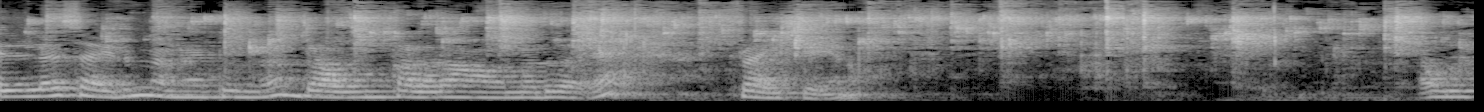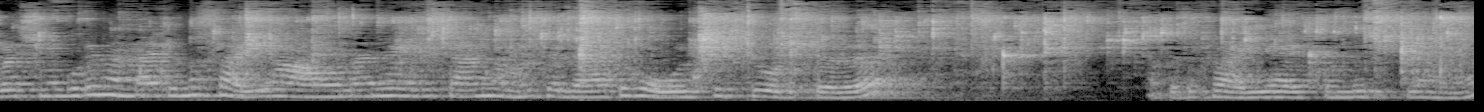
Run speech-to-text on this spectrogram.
എല്ലാ സൈഡും നന്നായിട്ടൊന്ന് ബ്രൗൺ കളർ ആവുന്നത് വരെ ഫ്രൈ ചെയ്യണം. ഉൾവശം കൂടി നന്നായിട്ടൊന്ന് ഫ്രൈ ആവുന്നതിന് വേണ്ടിയിട്ടാണ് നമ്മൾ ചെറുതായിട്ട് ഹോൾസ് ഇട്ട് കൊടുത്തത്. അപ്പോൾ ഇത് ഫ്രൈ ആയിക്കൊണ്ടിരിക്കുകയാണ്.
